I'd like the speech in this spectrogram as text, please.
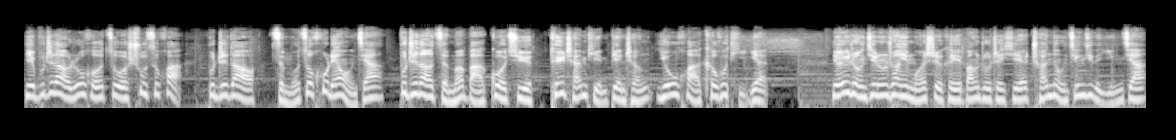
也不知道如何做数字化，不知道怎么做互联网加，不知道怎么把过去推产品变成优化客户体验。有一种金融创业模式可以帮助这些传统经济的赢家，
